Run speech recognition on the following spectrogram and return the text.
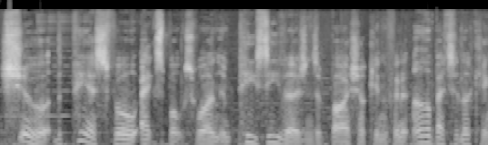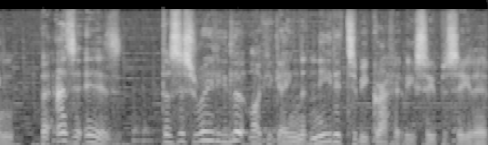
Sure, the PS4, Xbox One and PC versions of Bioshock Infinite are better looking, but as it is, does this really look like a game that needed to be graphically superseded?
